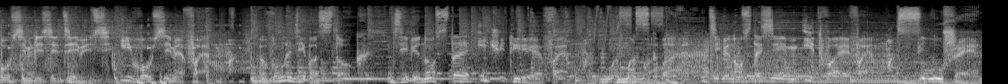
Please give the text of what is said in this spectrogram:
89 и 8 FM. Владивосток 94 FM. Эм. Москва 97 и 2 FM. Эм. Слушаем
